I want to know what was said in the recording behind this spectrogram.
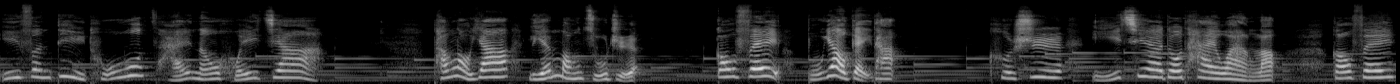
一份地图才能回家。唐老鸭连忙阻止高飞，不要给他。可是，一切都太晚了，高飞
